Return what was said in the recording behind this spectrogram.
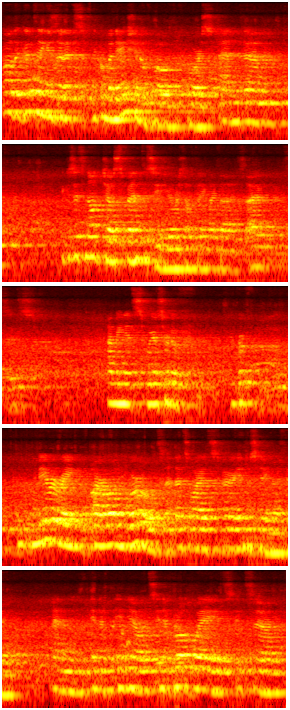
Well, the good thing is that it's a combination of both, of course, and um, because it's not just fantasy or something like that. I, it's, it's, I mean, it's we're sort of mirroring our own worlds, and that's why it's very interesting, I think. And in a, in, you know, it's in a broad way. It's, it's um,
